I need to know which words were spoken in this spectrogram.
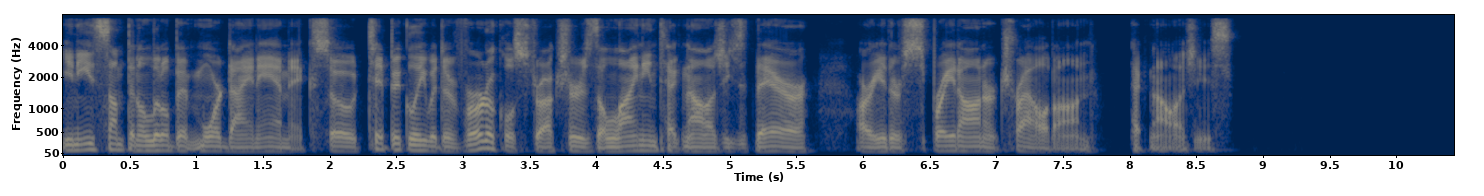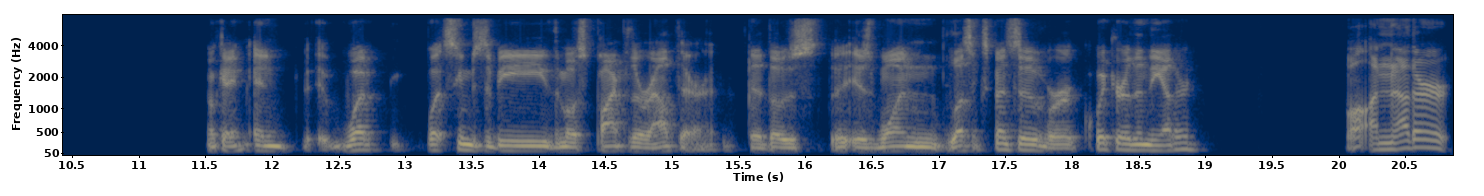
You need something a little bit more dynamic. So typically with the vertical structures, the lining technologies there are either sprayed on or troweled on technologies. Okay, and what what seems to be the most popular out there? Those is one less expensive or quicker than the other? Well, another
